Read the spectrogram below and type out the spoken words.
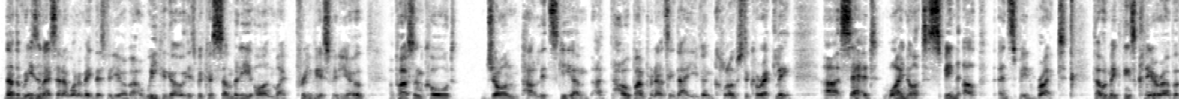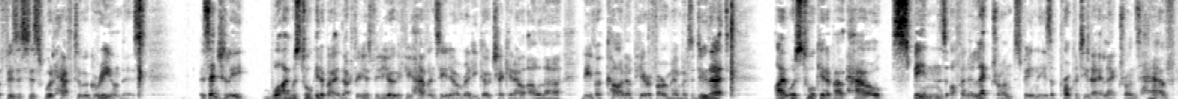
Now the reason I said I want to make this video about a week ago is because somebody on my previous video, a person called John Pawlicki, i hope I'm pronouncing that even close to correctly, uh, said, why not spin up and spin right? That would make things clearer, but physicists would have to agree on this. Essentially, what I was talking about in that previous video, if you haven't seen it already, go check it out. I'll uh, leave a card up here if I remember to do that. I was talking about how spins of an electron, spin is a property that electrons have,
